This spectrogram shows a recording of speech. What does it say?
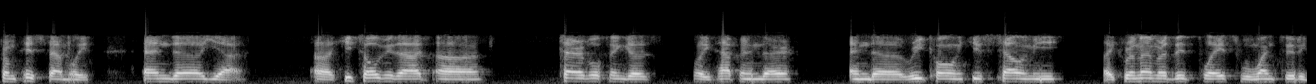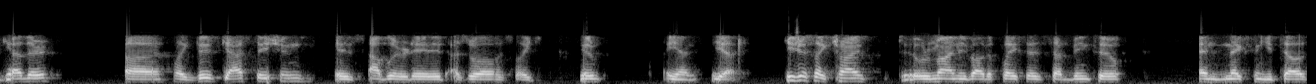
from his family. And uh, yeah, uh, he told me that uh, terrible thing is like happening there, and uh, recalling, he's telling me like remember this place we went to together. Uh, like this gas station is obliterated as well as like you know, yeah, yeah. He's just like trying to remind me about the places I've been to, and next thing he tells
